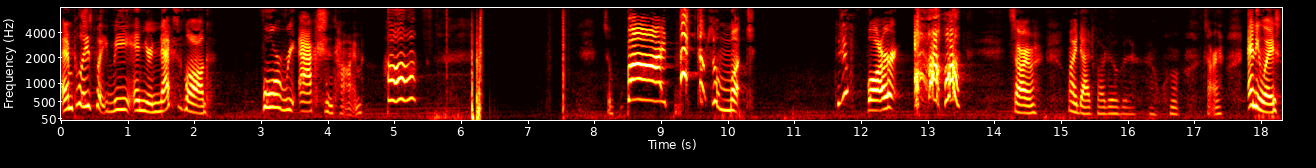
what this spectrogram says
And please put me in your next vlog for reaction time. Huh? So bye. Thank you so much. Did you fart? Sorry. My dad farted over there. Sorry. Anyways.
